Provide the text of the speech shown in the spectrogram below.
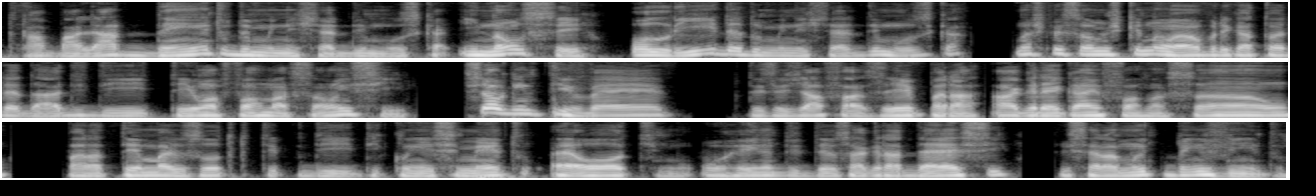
trabalhar dentro do ministério de música e não ser o líder do ministério de música, nós pensamos que não é obrigatoriedade de ter uma formação em si. Se alguém tiver desejar fazer para agregar informação, para ter mais outro tipo de, de conhecimento, é ótimo. O reino de Deus agradece e será muito bem-vindo.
